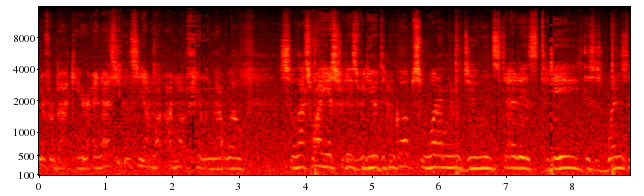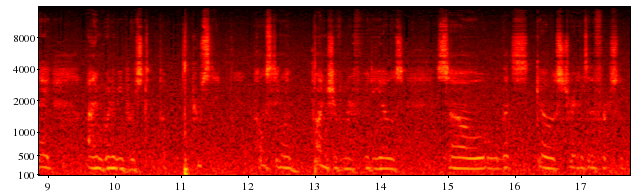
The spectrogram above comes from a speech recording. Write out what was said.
Nerfer back here, and as you can see, I'm not, I'm not feeling that well. So that's why yesterday's video didn't go up. So what I'm going to do instead is today, this is Wednesday, I'm going to be post, posting, posting a bunch of Nerf videos. So let's go straight into the first one.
